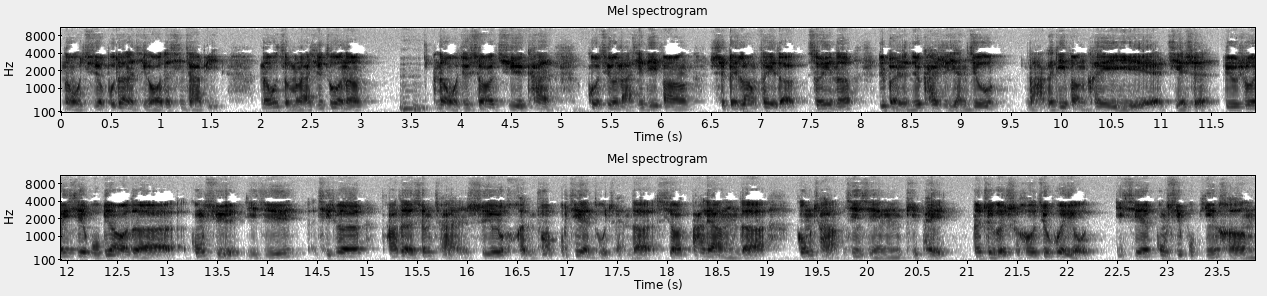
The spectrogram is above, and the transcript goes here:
那我需要不断的提高我的性价比。那我怎么来去做呢？嗯，那我就需要去看过去有哪些地方是被浪费的。所以呢，日本人就开始研究哪个地方可以节省，比如说一些不必要的工序，以及汽车它的生产是由很多部件组成的，需要大量的工厂进行匹配。那这个时候就会有一些供需不平衡。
